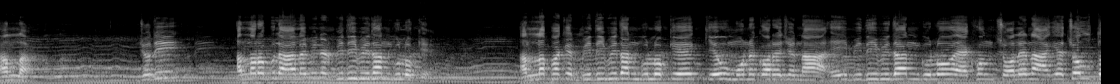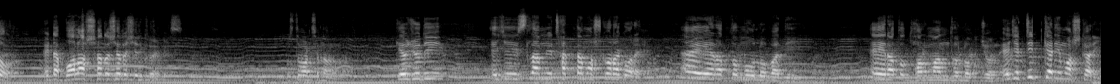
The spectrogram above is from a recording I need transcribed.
আল্লাহ। যদি আল্লাহ রবুল্লা আলমিনের বিধিবিধানগুলোকে, আল্লাহ পাকের বিধিবিধানগুলোকে কেউ মনে করে যে না, এই বিধিবিধানগুলো এখন চলে না, আগে চলতো, এটা বলার সাথে সাথে শিরক হয়ে গেছে। বুঝতে পারছেন না? কেউ যদি এই যে ইসলাম নিয়ে ঠাট্টা মস্করা করে, এই এরা তো মৌলবাদী এরা তো ধর্মান্ধ লোকজন, এই যে টিটকারি মস্কারি,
